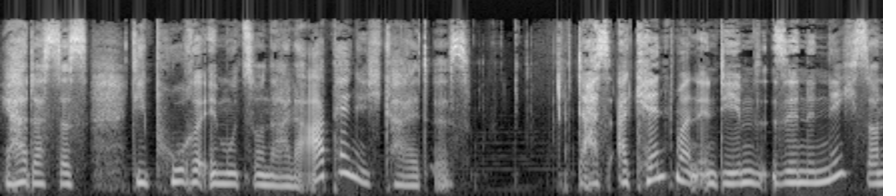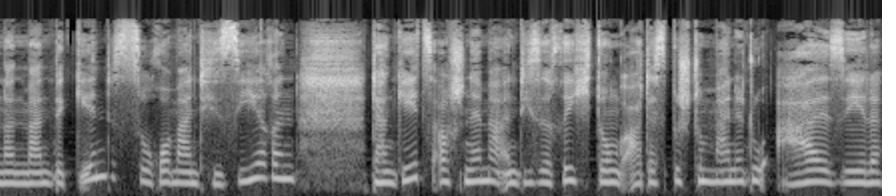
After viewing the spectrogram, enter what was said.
Ja, dass das die pure emotionale Abhängigkeit ist. Das erkennt man in dem Sinne nicht, sondern man beginnt es zu romantisieren. Dann geht's auch schnell mal in diese Richtung, oh, das ist bestimmt meine Dualseele,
